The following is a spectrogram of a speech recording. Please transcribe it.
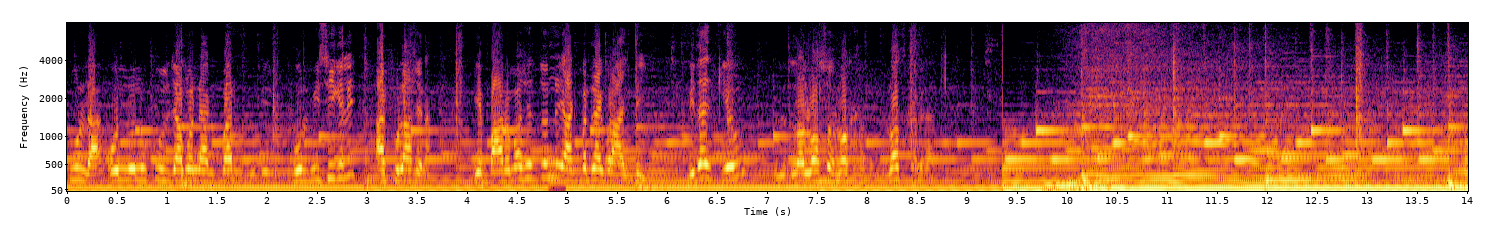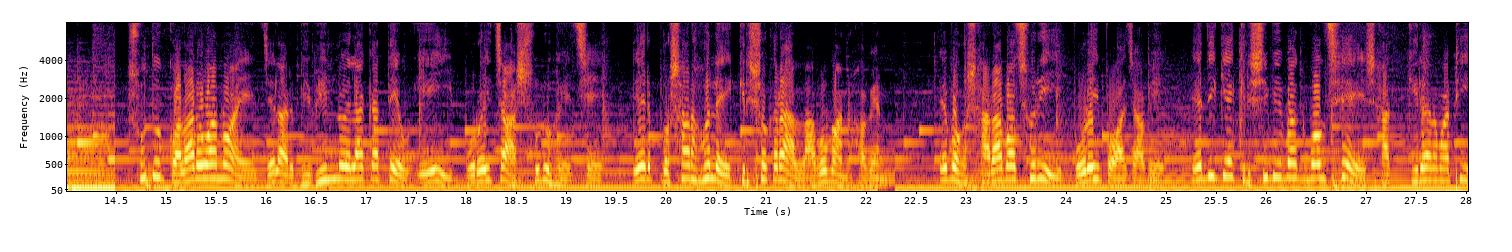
ফুলটা অন্য অন্য ফুল যেমন একবার ফুল মিশিয়ে গেলে আর ফুল আসে না। এ বারো মাসের জন্য একবার না একবার আসবেই। বিদায় কেউ লস লস খাবে লস খাবে না। শুধু কলারোয়া নয়, জেলার বিভিন্ন এলাকাতেও এই বড়ই চাষ শুরু হয়েছে। এর প্রসার হলে কৃষকরা লাভবান হবেন এবং সারা বছরই বড়ই পাওয়া যাবে। এদিকে কৃষি বিভাগ বলছে, সাতক্ষীরার মাটি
